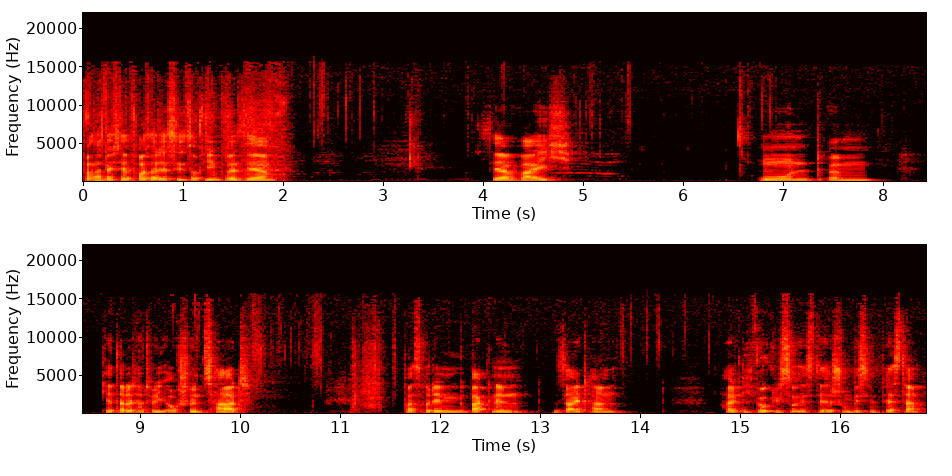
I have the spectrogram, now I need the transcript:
Was natürlich der Vorteil ist, sie ist auf jeden Fall sehr sehr weich und ähm, ja, dadurch natürlich auch schön zart, was bei dem gebackenen Seitan halt nicht wirklich so ist, der ist schon ein bisschen fester.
